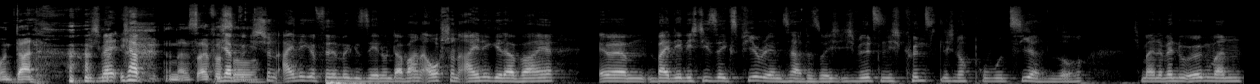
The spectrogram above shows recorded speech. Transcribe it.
Und dann, ich mein, ich habe hab so. wirklich schon einige Filme gesehen und da waren auch schon einige dabei, ähm, bei denen ich diese Experience hatte. So, ich, ich will es nicht künstlich noch provozieren. So, ich meine, wenn du irgendwann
